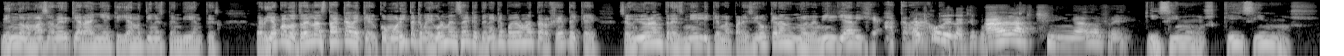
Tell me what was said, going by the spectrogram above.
viendo nomás a ver qué araña y que ya no tienes pendientes. Pero ya cuando traes la estaca de que, como ahorita que me llegó el mensaje que tenía que pagar una tarjeta y que se eran tres mil y que me parecieron que eran nueve mil, ya dije, ah, carajo. de la A la chingada, Freddy. ¿Qué hicimos? ¿Qué hicimos?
